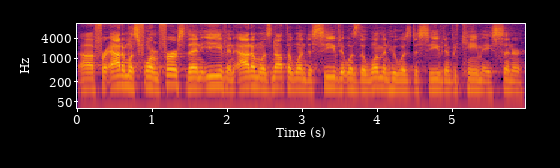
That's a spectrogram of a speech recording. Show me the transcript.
Uh, for Adam was formed first, then Eve, and Adam was not the one deceived. It was the woman who was deceived and became a sinner.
